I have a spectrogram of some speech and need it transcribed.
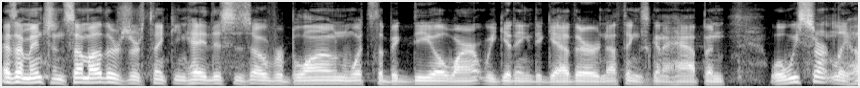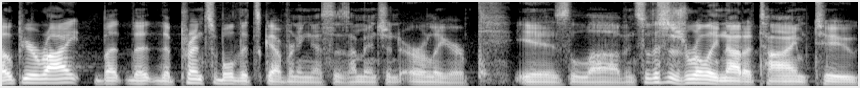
As I mentioned, some others are thinking, hey, this is overblown. What's the big deal? Why aren't we getting together? Nothing's going to happen. Well, we certainly hope you're right, but the, the principle that's governing us, as I mentioned earlier, is love. And so this is really not a time to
